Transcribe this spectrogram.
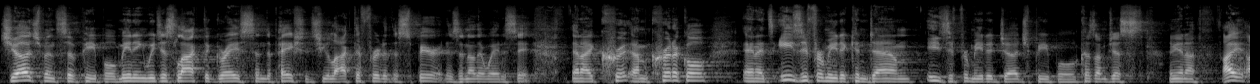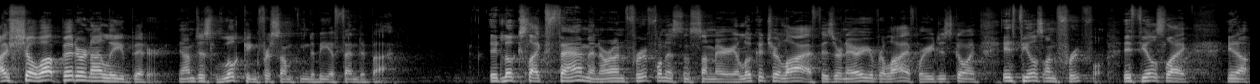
judgments of people, meaning we just lack the grace and the patience. You lack the fruit of the Spirit, is another way to say it. And I I'm critical, and it's easy for me to condemn, easy for me to judge people because I'm just, you know, I, I show up bitter and I leave bitter. I'm just looking for something to be offended by. It looks like famine or unfruitfulness in some area. Look at your life. Is there an area of your life where you're just going, it feels unfruitful? It feels like, you know,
